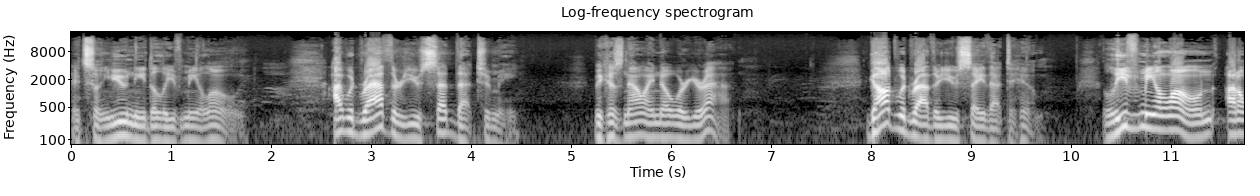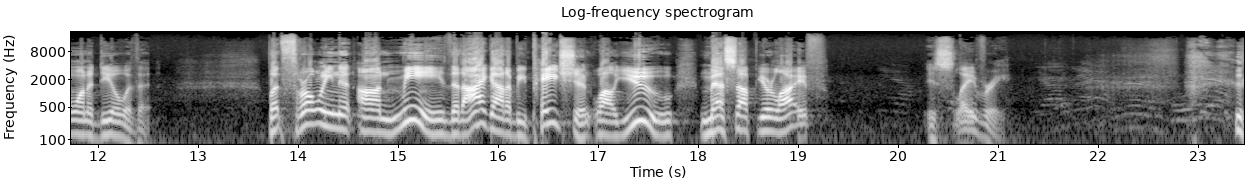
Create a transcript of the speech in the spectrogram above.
And so you need to leave me alone. I would rather you said that to me because now I know where you're at. God would rather you say that to him. Leave me alone. I don't want to deal with it. But throwing it on me that I got to be patient while you mess up your life is slavery.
